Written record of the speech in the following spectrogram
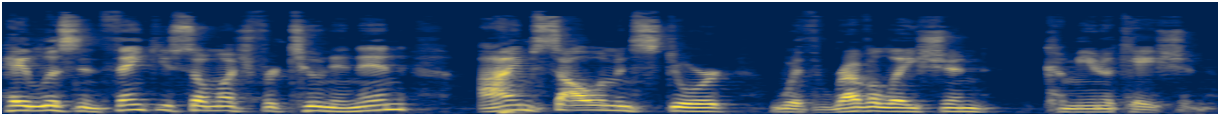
Hey, listen, thank you so much for tuning in. I'm Solomon Stewart with Revelation Communication.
